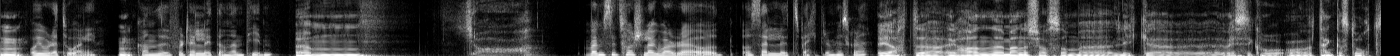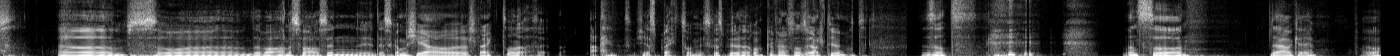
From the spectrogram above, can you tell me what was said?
Mm. og gjorde det to ganger. Kan du fortelle litt om den tiden? Um, ja Hvem sitt forslag var det å, å selge ut Spektrum, husker du det? Ja, det, jeg har en manager som uh, liker eh, risiko og tenker stort. Uh, så uh, det var Arne Svare sin Det skal vi ikke gjøre Spektrum? da?» Jeg, Nei, vi skal ikke gjøre Spektrum. Vi skal spille Rockefeller sånn som vi alltid har gjort. Ikke sant? Men så Ja, ok. Prøve.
